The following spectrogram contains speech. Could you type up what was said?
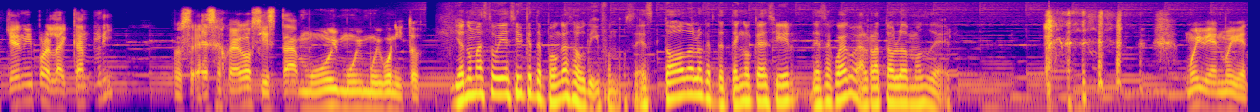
quieren ir por el Eye Candy, pues ese juego sí está muy, muy, muy bonito. Yo nomás te voy a decir que te pongas audífonos. Es todo lo que te tengo que decir de ese juego. Al rato hablamos de él. Muy bien, muy bien.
